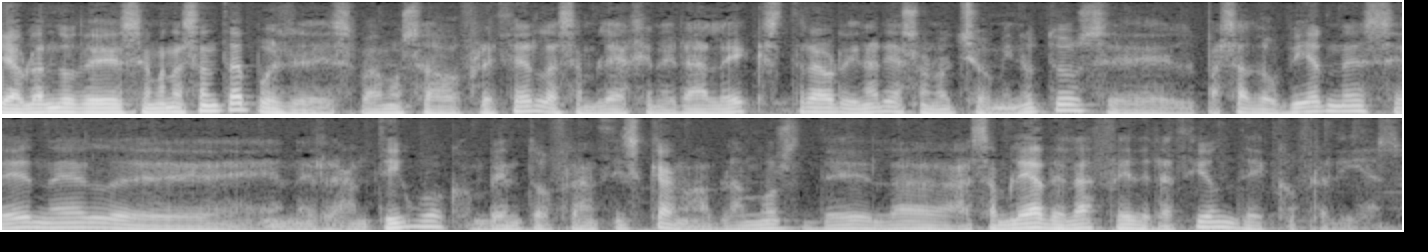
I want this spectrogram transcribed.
Y hablando de Semana Santa, pues les vamos a ofrecer la Asamblea General Extraordinaria, son ocho minutos, el pasado viernes en el, eh, en el antiguo convento franciscano. Hablamos de la Asamblea de la Federación de Cofradías.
